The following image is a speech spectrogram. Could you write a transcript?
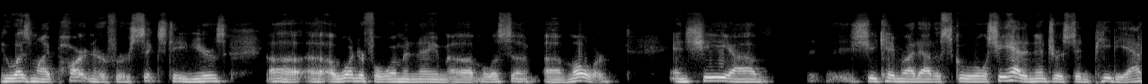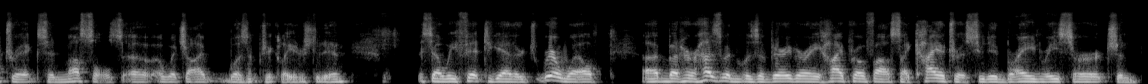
who was my partner for 16 years uh, a, a, wonderful woman named uh, melissa uh, moeller and she uh, she came right out of school she had an interest in pediatrics and muscles uh, which i wasn't particularly interested in so we fit together real well uh, but her husband was a very, very high profile psychiatrist who did brain research and,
